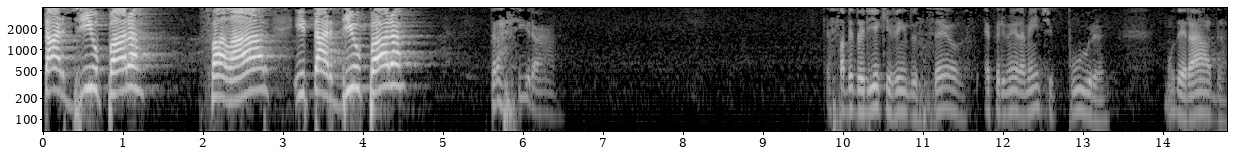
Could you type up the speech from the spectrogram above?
tardio para falar e tardio para para se irar. A sabedoria que vem dos céus é primeiramente pura, moderada,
